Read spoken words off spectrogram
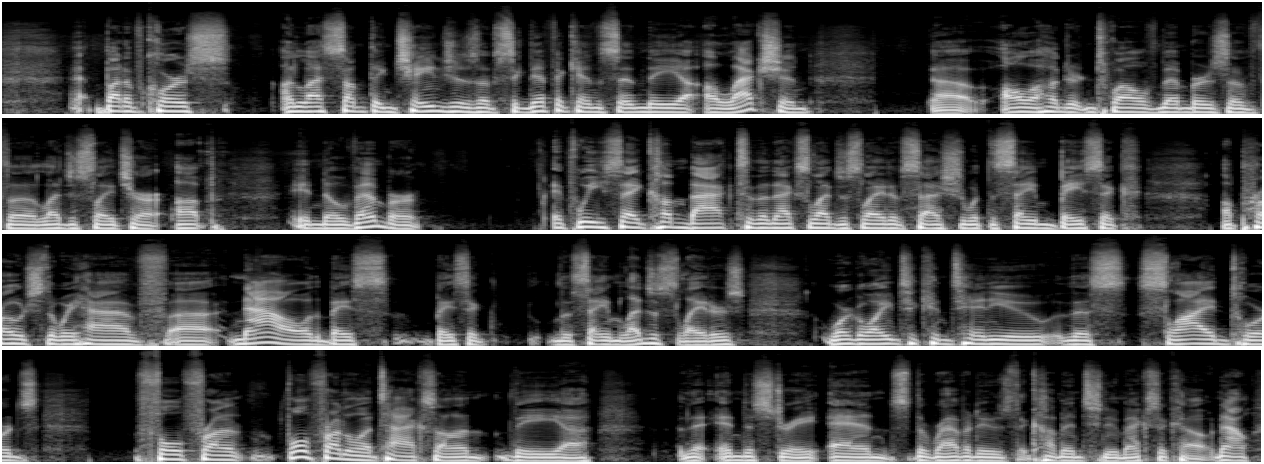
but of course, unless something changes of significance in the election, uh, all 112 members of the legislature are up in November. If we say come back to the next legislative session with the same basic approach that we have uh, now, the base basic the same legislators, we're going to continue this slide towards full front full frontal attacks on the uh, the industry and the revenues that come into New Mexico. Now,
